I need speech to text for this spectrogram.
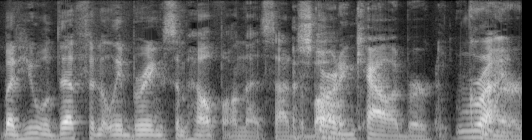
but he will definitely bring some help on that side of the ball. Starting ball. caliber. Right,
